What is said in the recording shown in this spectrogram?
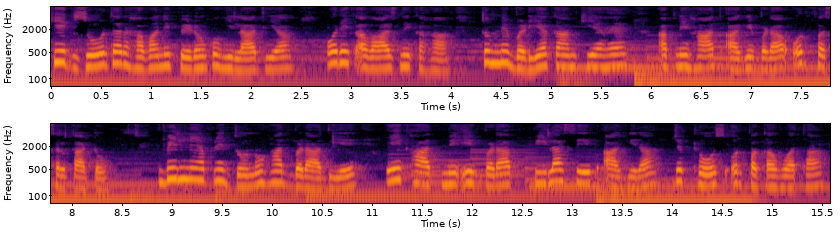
कि एक जोरदार हवा ने पेड़ों को हिला दिया और एक आवाज़ ने कहा, तुमने बढ़िया काम किया है, अपने हाथ आगे बढ़ाओ और फ़सल काटो। बिल ने अपने दोनों हाथ बढ़ा दिए। एक हाथ में एक बड़ा पीला सेब आ गिरा, जो ठोस और पका हुआ था।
